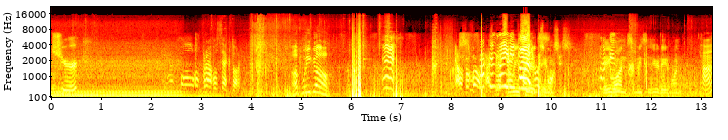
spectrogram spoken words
Jerk. We have all of Bravo sector. Up we go. Alpha vote. Fucking ladybug! US. Day one. Somebody said here day one. Huh?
